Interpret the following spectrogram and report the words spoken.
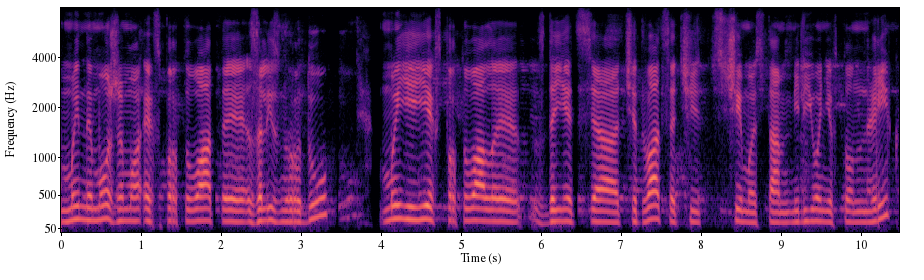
ми не можемо експортувати залізну руду. Ми її експортували, здається, чи 20, чи з чимось там мільйонів тонн на рік.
